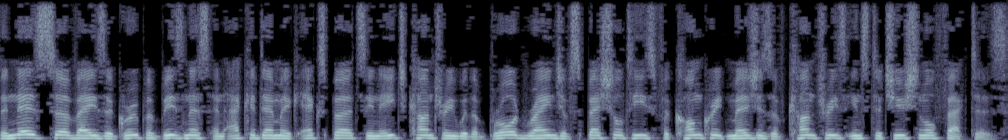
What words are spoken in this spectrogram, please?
The NES surveys a group of business and academic experts in each country with a broad range of specialties for concrete measures of country's institutional factors.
